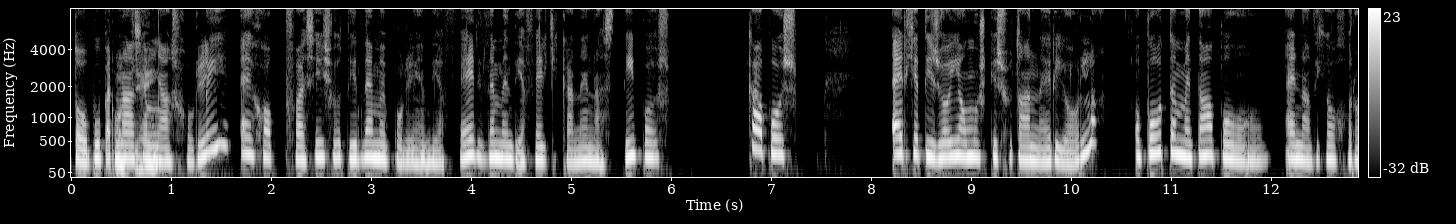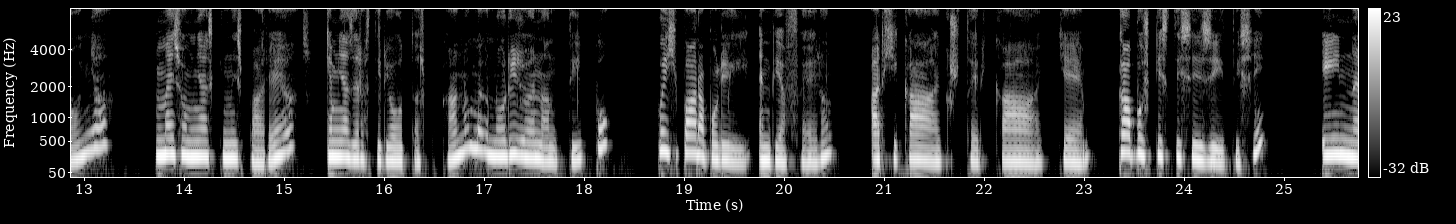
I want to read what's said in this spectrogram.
18 που περνάω σε μια σχολή. Έχω αποφασίσει ότι δεν με πολύ ενδιαφέρει, δεν με ενδιαφέρει και κανένας τύπος κάπως έρχεται η ζωή όμως και σου τα αναιρεί όλα. Οπότε μετά από ένα-δύο χρόνια, μέσω μιας κοινής παρέας και μιας δραστηριότητας που κάναμε, γνωρίζω έναν τύπο που έχει πάρα πολύ ενδιαφέρον, αρχικά, εξωτερικά και κάπως και στη συζήτηση. Είναι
